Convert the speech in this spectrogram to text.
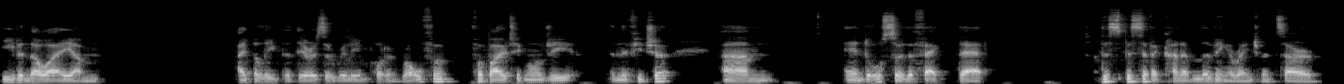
even though I, um, I believe that there is a really important role for, for biotechnology in the future. Um, and also the fact that the specific kind of living arrangements are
